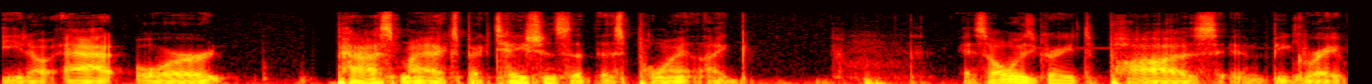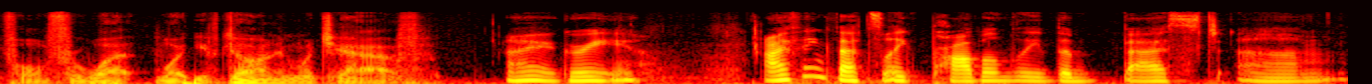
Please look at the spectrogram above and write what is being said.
you know, at or past my expectations at this point, like. It's always great to pause and be grateful for what, what you've done and what you have. I agree. I think that's like probably the best. Um,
